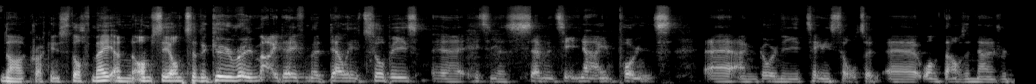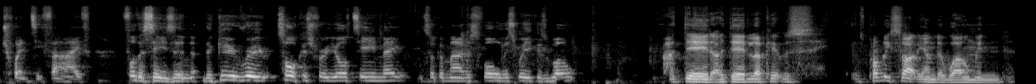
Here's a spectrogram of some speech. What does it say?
No, cracking stuff, mate. And obviously on to the guru, Matty Day from the Delhi Tubbies, uh, hitting a 79 points uh, and going to taking his total to uh, 1,925 for the season. The Guru, talk us through your team, mate. You took a minus four this week as well. I did, I did. Look, it was it was probably slightly underwhelming.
